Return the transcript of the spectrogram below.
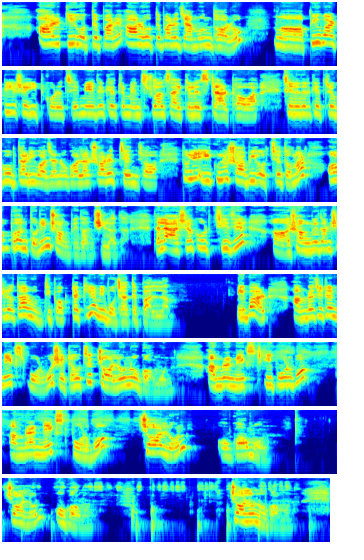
আর কি হতে পারে? আর হতে পারে যেমন ধরো পিউবার্টি এসে হিট করেছে, মেয়েদের ক্ষেত্রে মেনস্ট্রুয়াল সাইকেলে স্টার্ট হওয়া, ছেলেদের ক্ষেত্রে গোপদাড়ি গজানো, গলার স্বরের চেঞ্জ হওয়া, তাহলে এইগুলো সবই হচ্ছে তোমার অভ্যন্তরীণ সংবেদনশীলতা। তাহলে আশা করছি যে সংবেদনশীলতা আর উদ্দীপকটা কি আমি বোঝাতে পারলাম। এবার আমরা যেটা নেক্সট পড়ব সেটা হচ্ছে চলন ও গমন। আমরা নেক্সট কি পড়ব? আমরা নেক্সট পড়ব চলন ও গমন। চলন ও গমন। চলন ও গমন।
